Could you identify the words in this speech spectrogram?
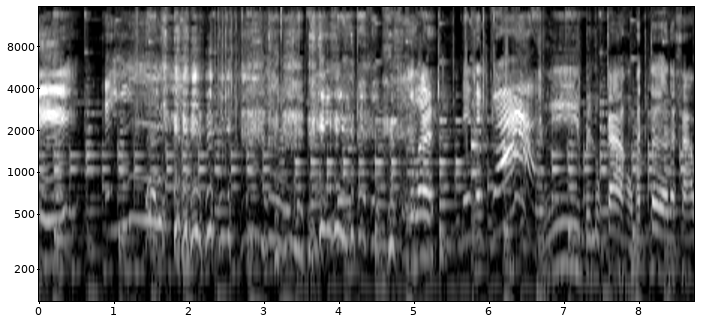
เอ๋คืออะไรเดลก้า นี่เป็นลูก้าของพัตเตอร์นะครับ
